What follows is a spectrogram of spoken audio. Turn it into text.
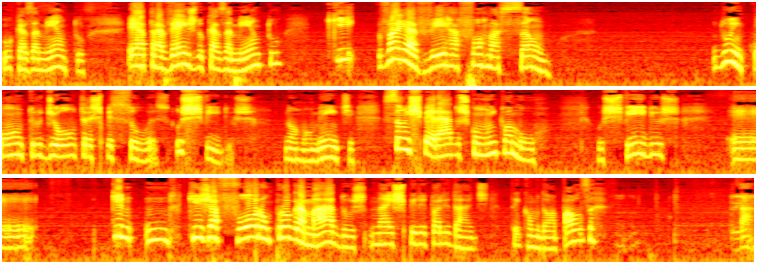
O casamento é através do casamento que vai haver a formação do encontro de outras pessoas, os filhos. Normalmente são esperados com muito amor. Os filhos é, que, que já foram programados na espiritualidade. Tem como dar uma pausa? Tá.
